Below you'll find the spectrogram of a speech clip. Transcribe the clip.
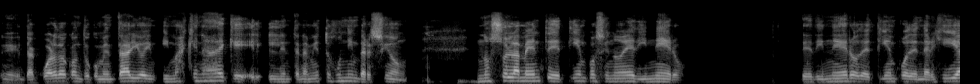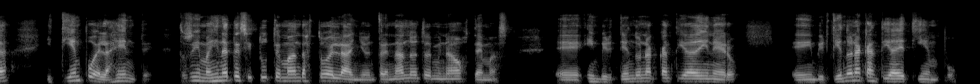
eh, de acuerdo con tu comentario, y, más que nada de que el entrenamiento es una inversión, no solamente de tiempo, sino de dinero de dinero, de tiempo, de energía y tiempo de la gente. Entonces imagínate si tú te mandas todo el año entrenando en determinados temas, eh, invirtiendo una cantidad de dinero, eh, invirtiendo una cantidad de tiempo,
